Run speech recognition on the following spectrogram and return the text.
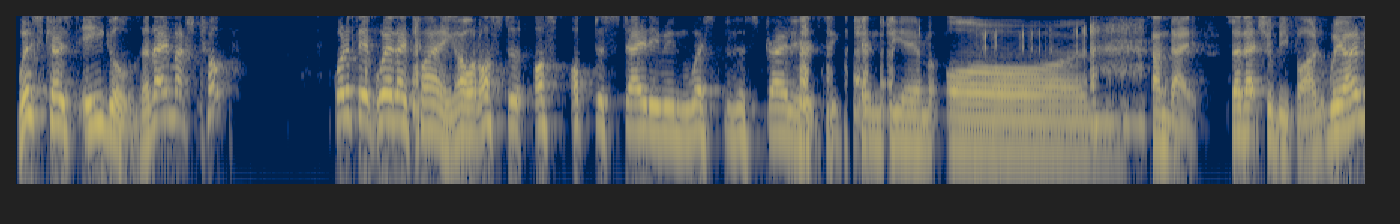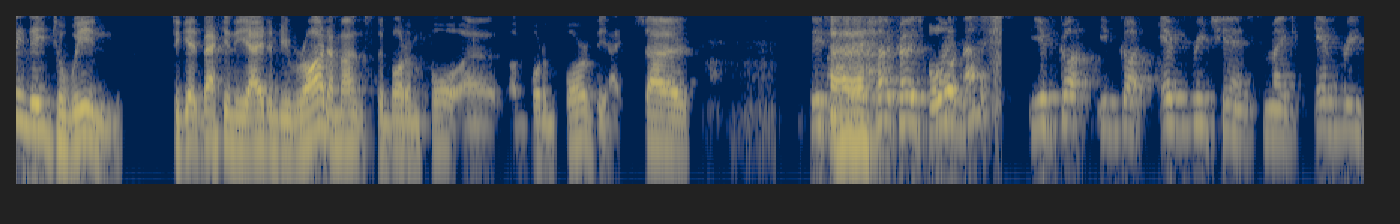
West Coast Eagles. Are they much top? What if they're, where are they playing? Oh, at Oster, Optus Stadium in Western Australia at 6 10 p.m. on Sunday. So that should be fine. We only need to win to get back in the eight and be right amongst the bottom four, uh, bottom four of the eight. So, This is Uh, where Coco's point matters. You've got you've got every chance to make every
